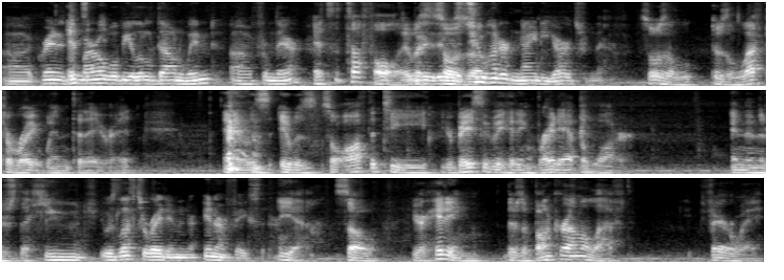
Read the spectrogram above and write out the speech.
Uh, granted, It's- tomorrow will be a little downwind uh, from there. It's a tough hole. It was, it, so, was it was 290 yards from there. so it was a it was a left to right wind today, right? And it was it was so off the tee. You're basically hitting right at the water, and then there's the huge It was left to right in, in our face there. yeah. So you're hitting. There's a bunker on the left fairway,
